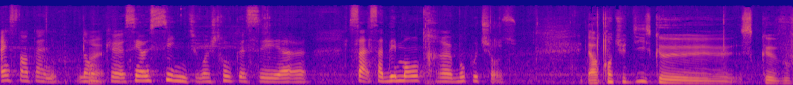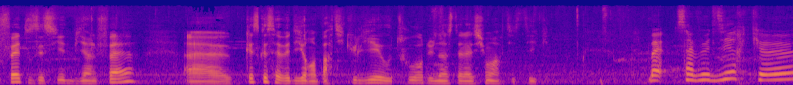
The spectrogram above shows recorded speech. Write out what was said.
instantané. Donc, euh, c'est un signe, tu vois. Je trouve que c'est, ça, ça, démontre beaucoup de choses. Alors, quand tu dis que ce que vous faites, vous essayez de bien le faire, qu'est-ce que ça veut dire en particulier autour d'une installation artistique? Ben, Ça veut dire que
